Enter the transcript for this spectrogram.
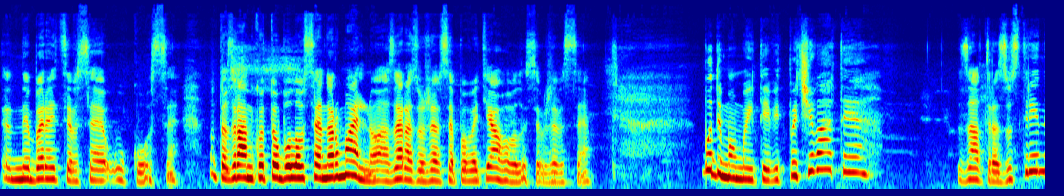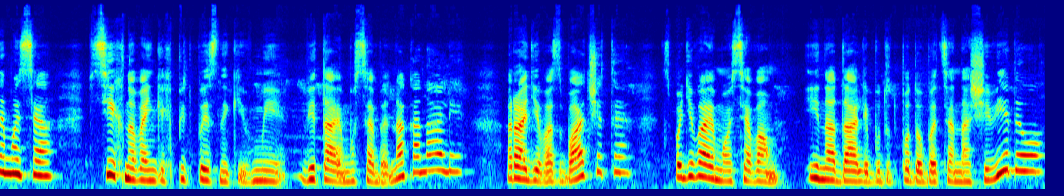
не береться все у коси. Ну, та зранку то було все нормально, а зараз вже все повитягувалося, вже все. Будемо ми йти відпочивати. Завтра зустрінемося. Всіх новеньких підписників ми вітаємо себе на каналі. Раді вас бачити. Сподіваємося, вам і надалі будуть подобатися наші відео.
